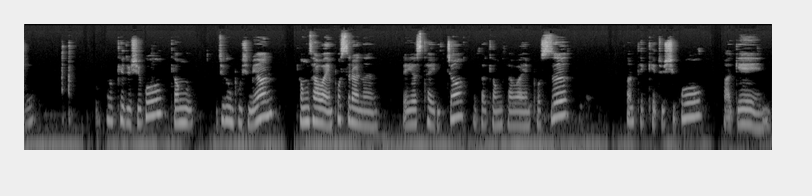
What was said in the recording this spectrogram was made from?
네. 이렇게 해주시고 경 지금 보시면 경사와 엠포스라는 레이어 스타일 있죠? 그래서 경사와 엠포스 선택해 주시고 확인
